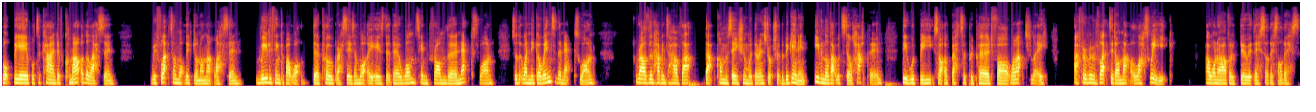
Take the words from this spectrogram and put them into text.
but be able to kind of come out of the lesson, reflect on what they've done on that lesson, really think about what their progress is and what it is that they're wanting from the next one so that when they go into the next one rather than having to have that that conversation with their instructor at the beginning even though that would still happen they would be sort of better prepared for well actually after I've reflected on that last week I want to either do it this or this or this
